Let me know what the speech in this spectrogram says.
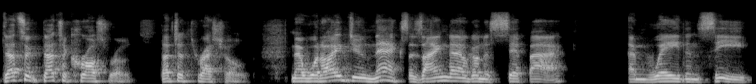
That's a that's a crossroads. That's a threshold. Now, what I do next is I'm now going to sit back and wait and see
